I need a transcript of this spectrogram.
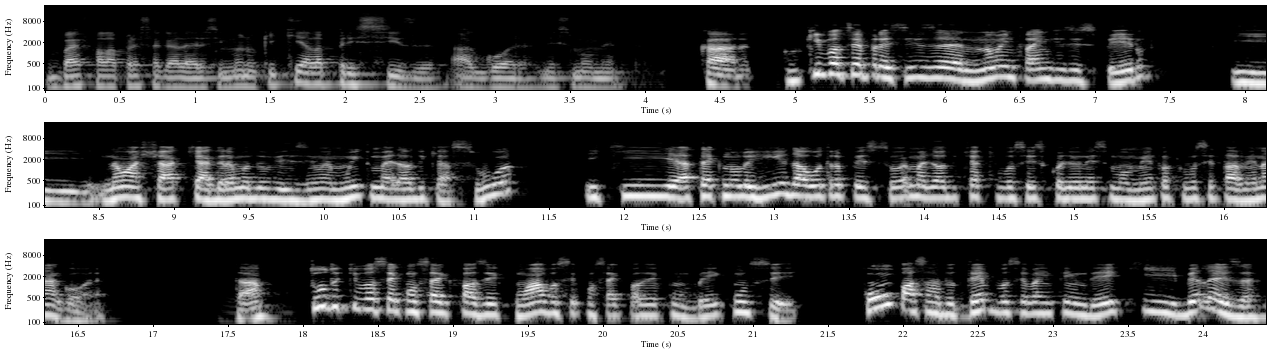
vai falar pra essa galera, assim, mano, o que que ela precisa agora, nesse momento? Cara, o que você precisa é não entrar em desespero e não achar que a grama do vizinho é muito melhor do que a sua e que a tecnologia da outra pessoa é melhor do que a que você escolheu nesse momento ou a que você tá vendo agora, tá? Tudo que você consegue fazer com A, você consegue fazer com B e com C. Com o passar do tempo, você vai entender que, beleza,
